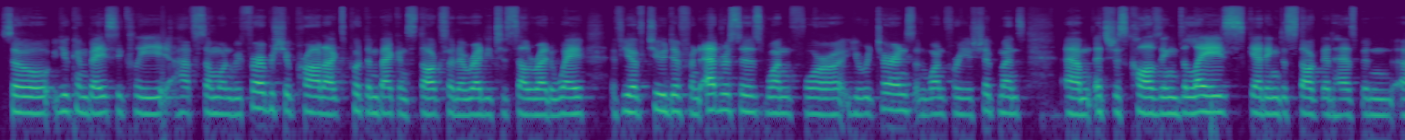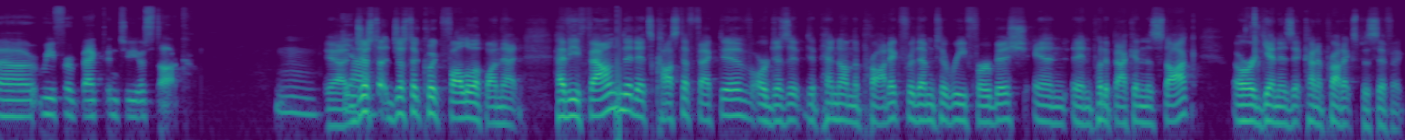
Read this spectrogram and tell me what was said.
So you can basically have someone refurbish your products put them back in stock so they're ready to sell right away. If you have two different addresses one for your returns and one for your shipments um, it's just causing delays getting the stock that has been uh, back into your stock Mm, yeah, yeah, just just a quick follow up on that. Have you found that it's cost effective, or does it depend on the product for them to refurbish and and put it back in the stock, or again, is it kind of product specific?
